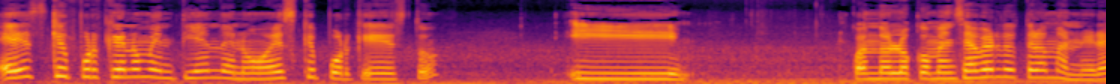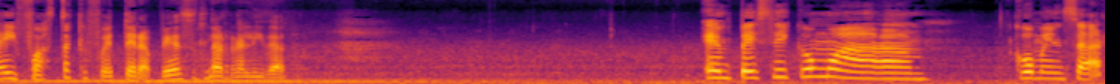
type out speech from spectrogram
es que por qué no me entienden o es que por qué esto y cuando lo comencé a ver de otra manera y fue hasta que fue terapia esa es la realidad empecé como a comenzar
